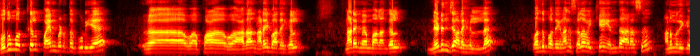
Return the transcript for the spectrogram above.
பொதுமக்கள் பயன்படுத்தக்கூடிய அதாவது நடைபாதைகள் நடை மேம்பாலங்கள் நெடுஞ்சாலைகளில் வந்து பார்த்தீங்கன்னா சில வைக்க எந்த அரசும் அனுமதிக்க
